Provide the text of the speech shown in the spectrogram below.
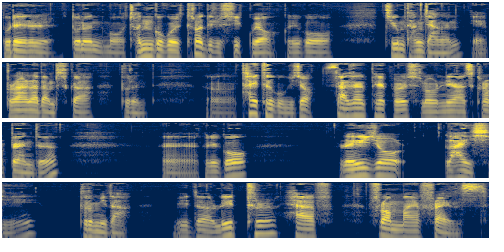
노래를 또는 뭐 전곡을 틀어드릴 수 있고요. 그리고 지금 당장은 예, 브라이언 아담스가 부른 어, 타이틀곡이죠. Sgt. Pepper's Lonely Hearts Club Band 예, 그리고 Razorlight이 부릅니다. With a little help from my friends.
